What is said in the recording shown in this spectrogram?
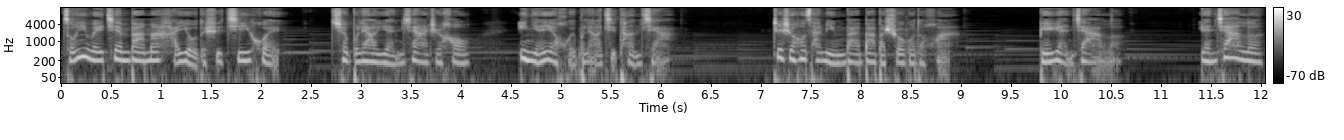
总以为见爸妈还有的是机会，却不料远嫁之后，一年也回不了几趟家。这时候才明白爸爸说过的话：“别远嫁了，远嫁了，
